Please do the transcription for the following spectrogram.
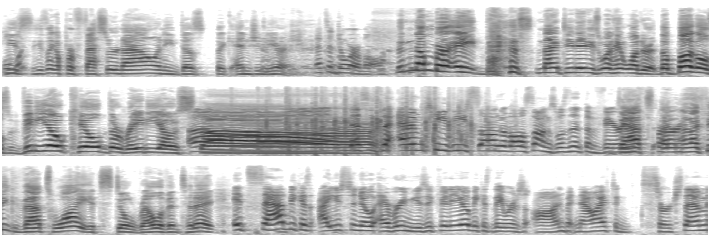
He's he's like a professor now and he does like engineering. That's adorable. The number 8 best 1980s one hit wonder, The Buggles, Video Killed the Radio oh, Star. Oh, this is the MTV song of all songs, wasn't it? The very That's first. and, and I think that's why it's still relevant today. it's sad because I used to know every music video because they were just on, but now I have to search them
